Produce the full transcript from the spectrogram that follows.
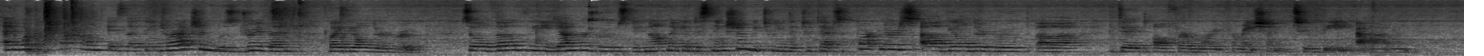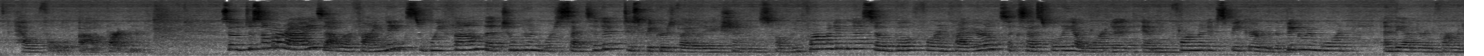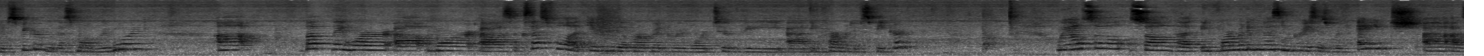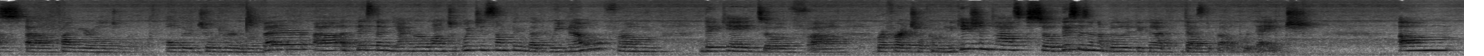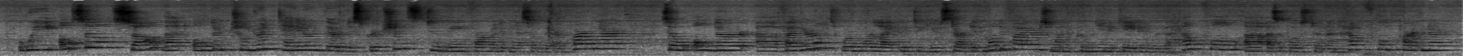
And what we found is that the interaction was driven by the older group. So although the younger groups did not make a distinction between the two types of partners, uh, the older group uh, did offer more information to the um, helpful uh, partner. So to summarize our findings, we found that children were sensitive to speakers' violations of informativeness, so both four and five-year-olds successfully awarded an informative speaker with a big reward and the under-informative speaker with a small reward. Uh, they were uh, more uh, successful at giving the appropriate reward to the uh, informative speaker. We also saw that informativeness increases with age uh, as uh, five-year-olds older children were better at this than younger ones, which is something that we know from decades of referential communication tasks. So this is an ability that does develop with age. Um, we also saw that older children tailored their descriptions to the informativeness of their partner. So older uh, five-year-olds were more likely to use target modifiers when communicating with a helpful uh, as opposed to an unhelpful partner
